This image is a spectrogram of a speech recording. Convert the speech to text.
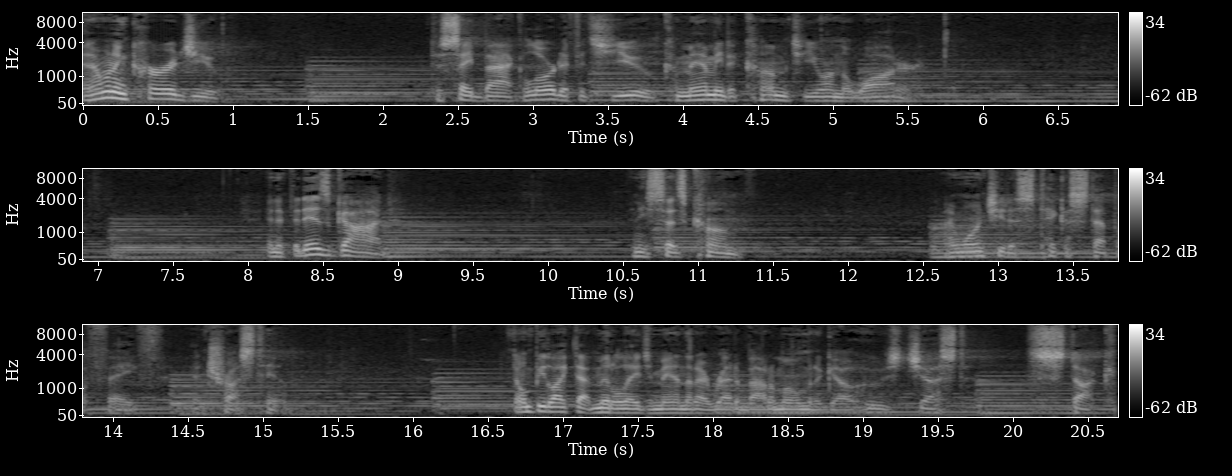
And I want to encourage you to say back, Lord, if it's you, command me to come to you on the water. And if it is God, and He says, Come, I want you to take a step of faith and trust Him. Don't be like that middle aged man that I read about a moment ago who's just stuck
